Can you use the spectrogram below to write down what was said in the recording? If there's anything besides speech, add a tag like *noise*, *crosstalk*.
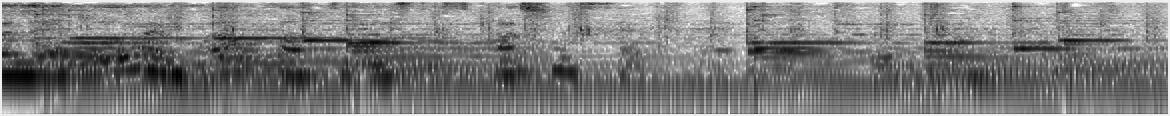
Well, hello and welcome to this discussion segment.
